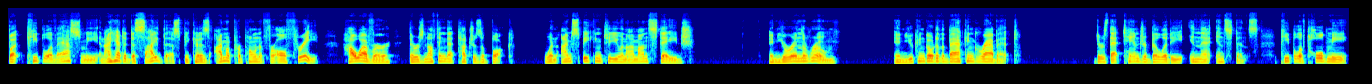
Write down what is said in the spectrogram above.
but people have asked me and I had to decide this because I'm a proponent for all three. However, there is nothing that touches a book. When I'm speaking to you and I'm on stage and you're in the room and you can go to the back and grab it there's that tangibility in that instance. People have told me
